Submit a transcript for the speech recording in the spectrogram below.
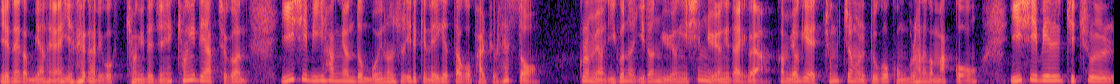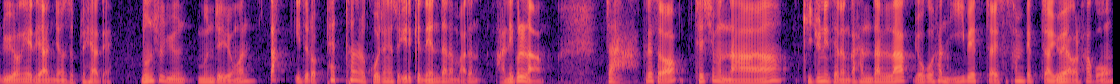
얘네가 미안해. 얘네가 아니고 경희대지. 경희대학 측은 22학년도 모의 논술을 이렇게 내겠다고 발표를 했어. 그러면 이거는 이런 유형이 신유형이다 이거야. 그럼 여기에 중점을 두고 공부를 하는 건 맞고 21 기출 유형에 대한 연습도 해야 돼. 논술 유, 문제 유형은 딱 이대로 패턴을 고정해서 이렇게 낸다는 말은 아니걸랑. 자, 그래서 제시문 나 기준이 되는 거 한 단락 요거 한 200자에서 300자 요약을 하고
